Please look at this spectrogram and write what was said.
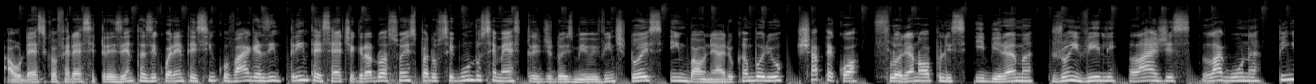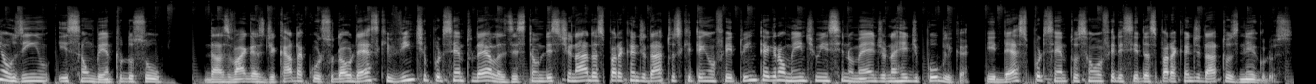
A UDESC oferece 345 vagas em 37 graduações para o segundo semestre de 2022 em Balneário Camboriú, Chapecó, Florianópolis, Ibirama, Joinville, Lages, Laguna, Pinhalzinho e São Bento do Sul. Das vagas de cada curso da UDESC, 20% delas estão destinadas para candidatos que tenham feito integralmente o ensino médio na rede pública e 10% são oferecidas para candidatos negros.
